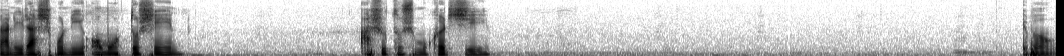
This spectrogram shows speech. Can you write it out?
রানী রাসমণি, অমর্ত্য সেন, আশুতোষ মুখার্জি এবং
